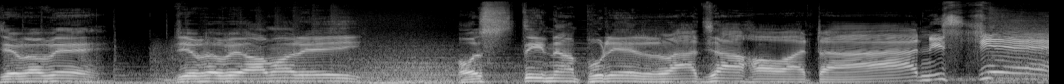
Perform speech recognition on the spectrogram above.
যেভাবে যেভাবে আমার এই হস্তিনাপুরের রাজা হওয়াটা নিশ্চিত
